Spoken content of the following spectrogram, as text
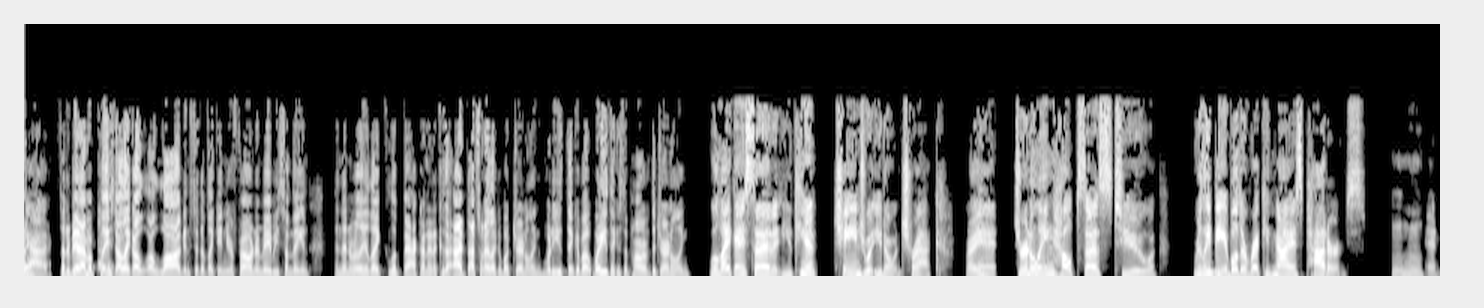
Yeah. so to be able to have a place, uh, like a, a log instead of like in your phone or maybe something, and, and then really like look back on it. Cause I, that's what I like about journaling. What do you think about, what do you think is the power of the journaling? Well, like I said, you can't change what you don't track. Right. And journaling helps us to really be able to recognize patterns. Mm-hmm. And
